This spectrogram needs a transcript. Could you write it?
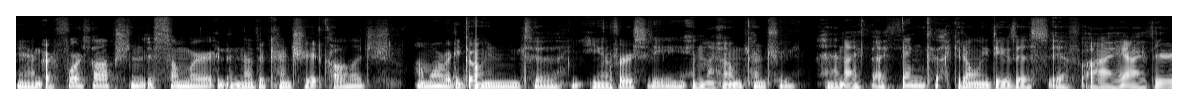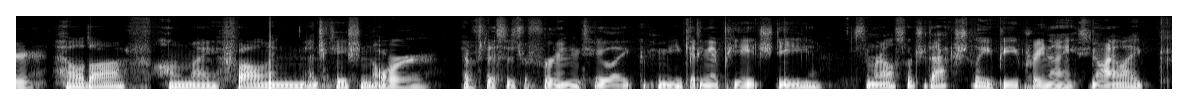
And our fourth option is somewhere in another country at college. I'm already going to university in my home country, and I, th I think I could only do this if I either held off on my following education or if this is referring to like me getting a PhD somewhere else, which would actually be pretty nice. You know, I like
